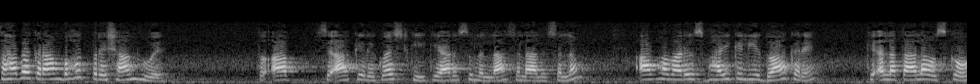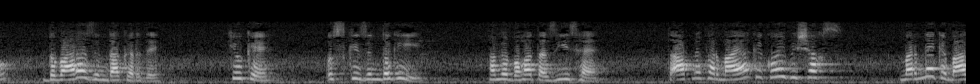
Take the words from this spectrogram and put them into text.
صحابہ کرام بہت پریشان ہوئے۔ تو آپ سے آ کے ریکویسٹ کی کہ یا رسول اللہ صلی اللہ علیہ وسلم، آپ ہمارے اس بھائی کے لیے دعا کریں کہ اللہ تعالیٰ اس کو دوبارہ زندہ کر دے۔ کیونکہ اس کی زندگی ہمیں بہت عزیز ہے۔ تو آپ نے فرمایا کہ کوئی بھی شخص مرنے کے بعد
